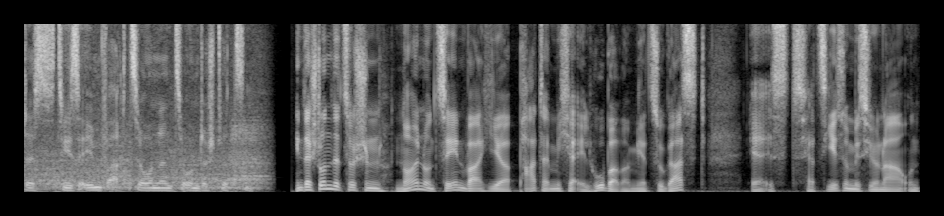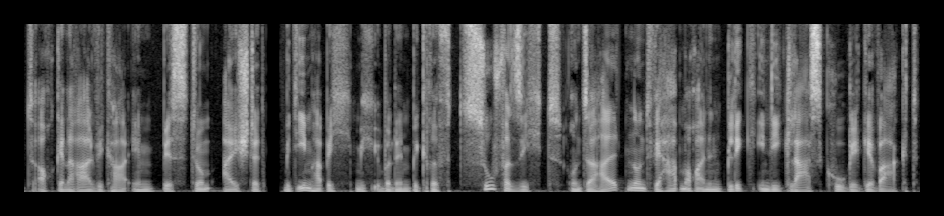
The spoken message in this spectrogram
dass diese Impfaktionen zu unterstützen. In der Stunde zwischen 9 und 10 war hier Pater Michael Huber bei mir zu Gast. Er ist Herz-Jesu-Missionar und auch Generalvikar im Bistum Eichstätt. Mit ihm habe ich mich über den Begriff Zuversicht unterhalten und wir haben auch einen Blick in die Glaskugel gewagt.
